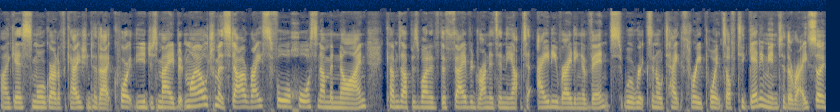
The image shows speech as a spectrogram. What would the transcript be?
I guess, more gratification to that quote that you just made. But my ultimate star, race four, horse number nine, comes up as one of the favoured runners in the up to 80 rating event. Will Rixon will take three points off to get him into the race. So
